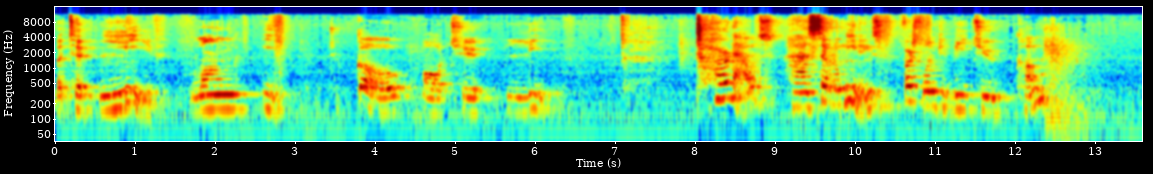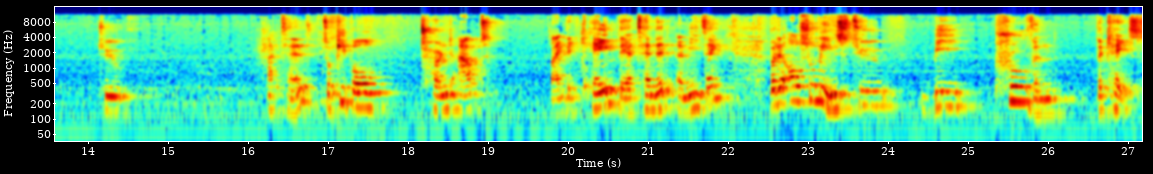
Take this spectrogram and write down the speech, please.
but to leave. Long E. To go or to leave. Turn out has several meanings. First one could be to come, to attend. So people turned out, like they came, they attended a meeting. But it also means to be proven the case.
